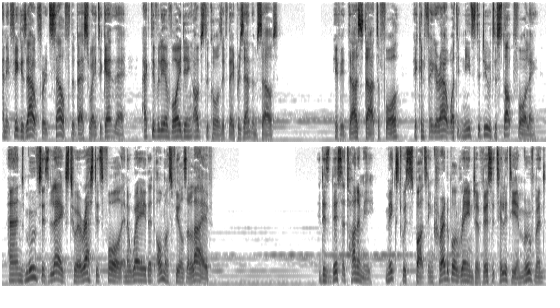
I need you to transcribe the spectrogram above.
and it figures out for itself the best way to get there, actively avoiding obstacles if they present themselves. If it does start to fall, it can figure out what it needs to do to stop falling and moves its legs to arrest its fall in a way that almost feels alive. It is this autonomy, mixed with Spot's incredible range of versatility and movement,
